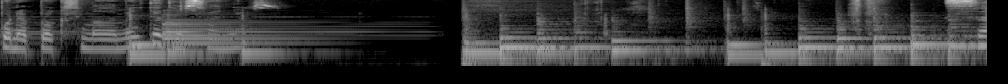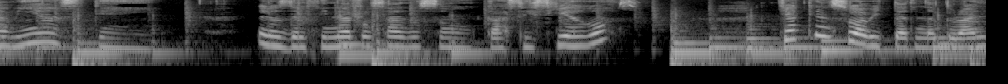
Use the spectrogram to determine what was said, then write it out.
por aproximadamente dos años. ¿Sabías que los delfines rosados son casi ciegos? Ya que en su hábitat natural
